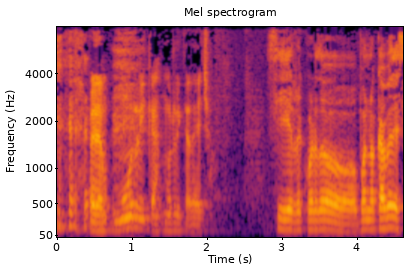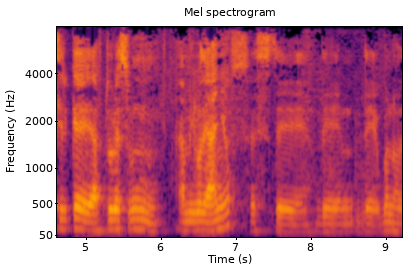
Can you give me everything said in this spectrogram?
Pero muy rica, muy rica de hecho. Sí, recuerdo, bueno, cabe decir que Arturo es un amigo de años, este, de, bueno,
